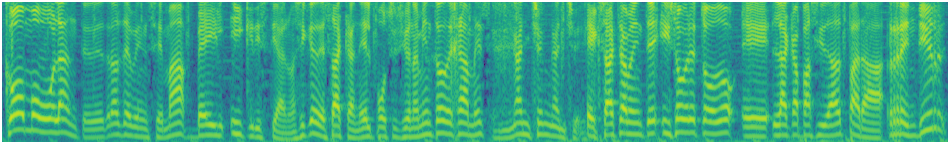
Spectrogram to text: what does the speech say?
como volante detrás de Benzema, Bale y Cristiano. Así que destacan el posicionamiento de James. Enganche, enganche. Exactamente, y sobre todo eh, la capacidad para rendir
